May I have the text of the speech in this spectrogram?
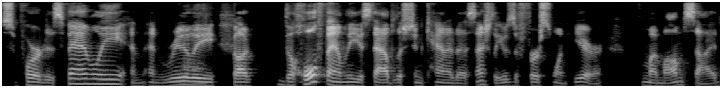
supported his family and and really got the whole family established in Canada. Essentially, he was the first one here from my mom's side.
